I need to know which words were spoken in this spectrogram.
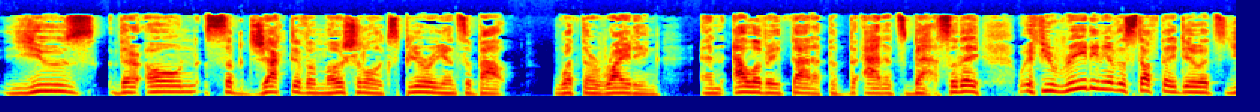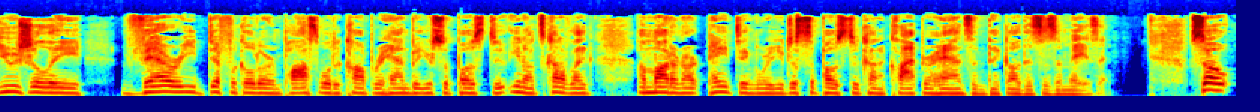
use their own subjective emotional experience about what they're writing and elevate that at the at its best. So they, if you read any of the stuff they do, it's usually very difficult or impossible to comprehend, but you're supposed to, you know, it's kind of like a modern art painting where you're just supposed to kind of clap your hands and think, oh, this is amazing. So,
